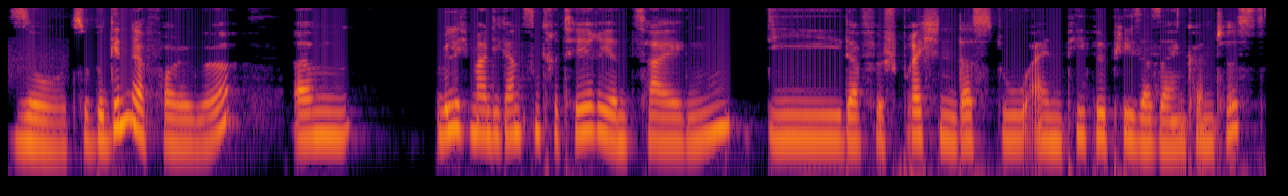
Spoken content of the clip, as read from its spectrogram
So, zu Beginn der Folge ähm, will ich mal die ganzen Kriterien zeigen, die dafür sprechen, dass du ein People-Pleaser sein könntest.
